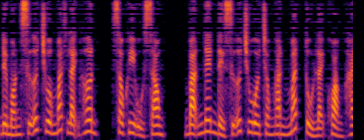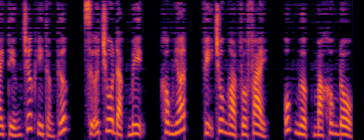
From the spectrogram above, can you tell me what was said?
Để món sữa chua mát lạnh hơn, sau khi ủ xong, bạn nên để sữa chua trong ngăn mát tủ lạnh khoảng 2 tiếng trước khi thưởng thức. Sữa chua đặc mịn, không nhớt, vị chua ngọt vừa phải, úp ngược mà không đổ.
